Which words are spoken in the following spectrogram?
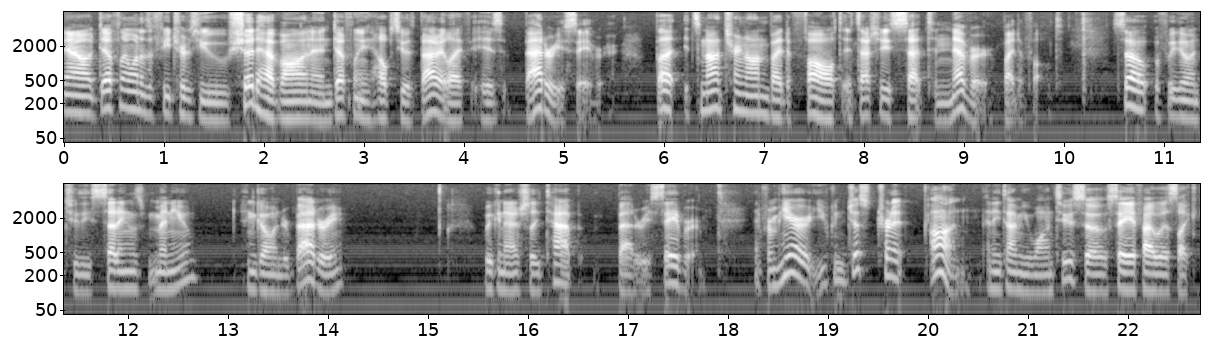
Now, definitely one of the features you should have on and definitely helps you with battery life is battery saver. But it's not turned on by default, it's actually set to never by default. So, if we go into the settings menu and go under battery, we can actually tap battery saver. And from here, you can just turn it on anytime you want to. So say if I was like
